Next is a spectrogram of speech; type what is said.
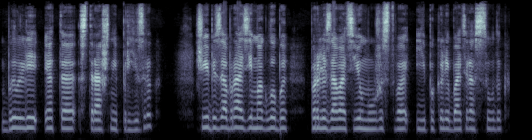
Был ли это страшный призрак, чье безобразие могло бы парализовать ее мужество и поколебать рассудок?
